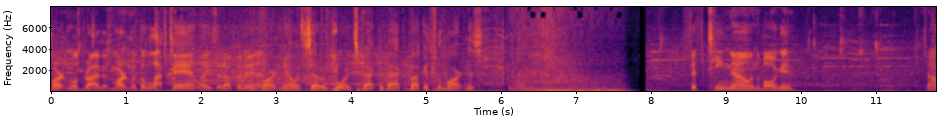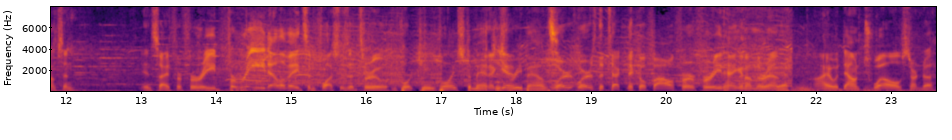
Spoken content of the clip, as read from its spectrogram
Martin will drive it. Martin with the left hand lays it up and in. Martin now with seven points, back-to-back -back buckets for Martin. Is 15 now in the ball game. Thompson Inside for Fareed. Fareed elevates and flushes it through. 14 points to match again, his rebounds. Where, where's the technical foul for Fareed hanging on the rim? Yeah. Iowa down 12, starting to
